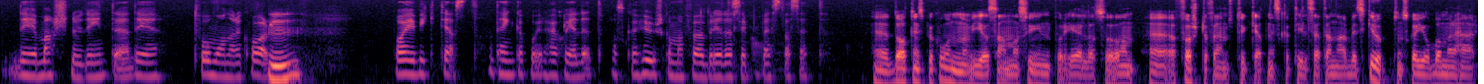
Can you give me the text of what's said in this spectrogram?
Det är mars nu, det är inte det är två månader kvar. Mm. Vad är viktigast att tänka på i det här skedet? Ska, hur ska man förbereda sig på bästa sätt? Eh, Datainspektionen och vi har samma syn på det hela. Så eh, först och främst tycker jag att ni ska tillsätta en arbetsgrupp som ska jobba med det här.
